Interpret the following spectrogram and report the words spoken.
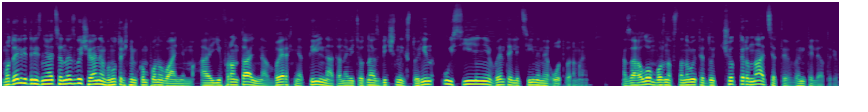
Модель відрізняється незвичайним внутрішнім компонуванням, а її фронтальна, верхня, тильна та навіть одна з бічних сторін усіяні вентиляційними отворами. Загалом можна встановити до 14 вентиляторів.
